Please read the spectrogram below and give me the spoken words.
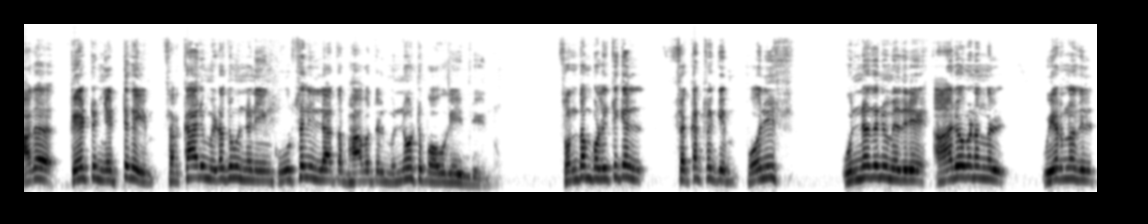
അത് കേട്ട് ഞെട്ടുകയും സർക്കാരും ഇടതുമുന്നണിയും കൂസലില്ലാത്ത ഭാവത്തിൽ മുന്നോട്ട് പോവുകയും ചെയ്യുന്നു. സ്വന്തം പൊളിറ്റിക്കൽ സെക്രട്ടറിക്കും പോലീസ് ഉന്നതനുമെതിരെ ആരോപണങ്ങൾ ഉയർന്നതിൽ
